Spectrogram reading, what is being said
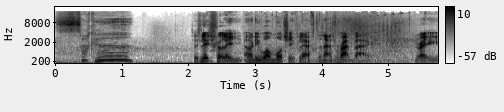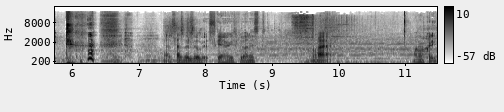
Sucker. So there's literally only one more chief left, and that's Ratbag. Great. that sounds a little bit scary, to be honest. Right. I'm going to quickly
